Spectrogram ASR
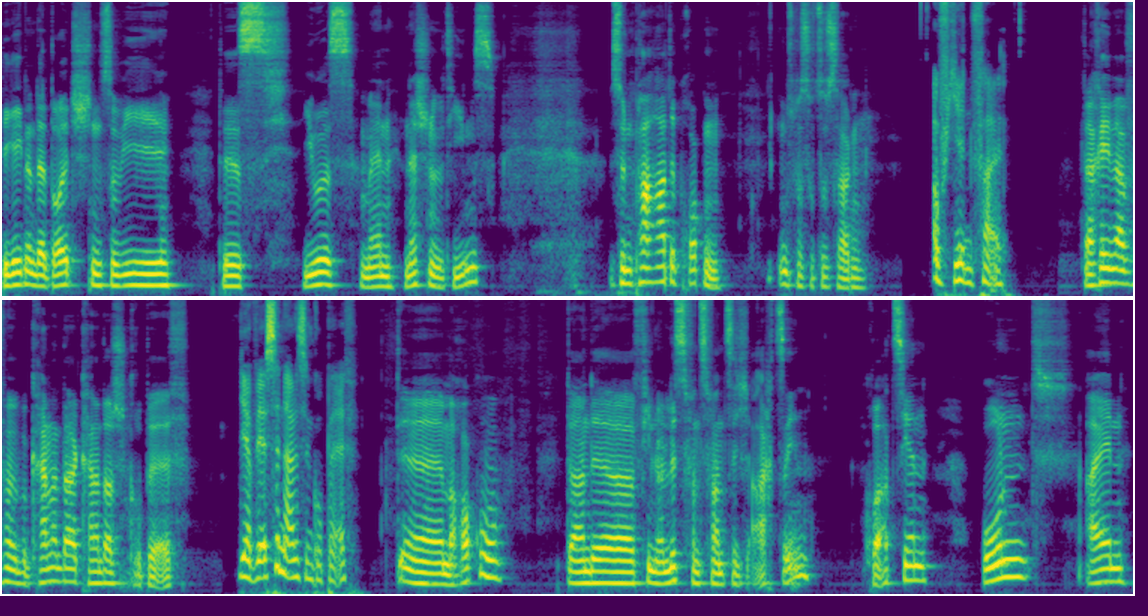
Die Gegner der Deutschen sowie des US Man National Teams. Es sind ein paar harte Brocken, um es mal so zu sagen. Auf jeden Fall. Da reden wir einfach mal über Kanada. Kanada ist Gruppe F. Ja, wer ist denn alles in Gruppe F? Äh, Marokko, dann der Finalist von 2018, Kroatien und ein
